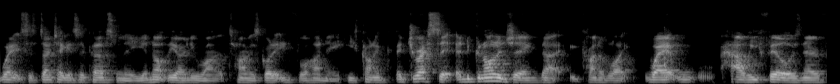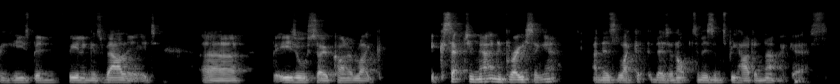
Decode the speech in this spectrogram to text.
when it says don't take it so personally, you're not the only one that time has got it in for honey. He's kind of address it and acknowledging that kind of like where how he feels and everything he's been feeling is valid. Uh, but he's also kind of like accepting that and embracing it. And there's like there's an optimism to be had in that, I guess.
